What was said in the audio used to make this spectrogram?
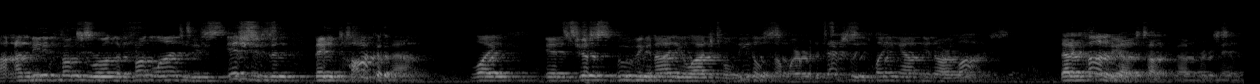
I'm meeting folks who are on the front lines of these issues that they talk about like it's just moving an ideological needle somewhere, but it's actually playing out in our lives. That economy I was talking about, for example.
